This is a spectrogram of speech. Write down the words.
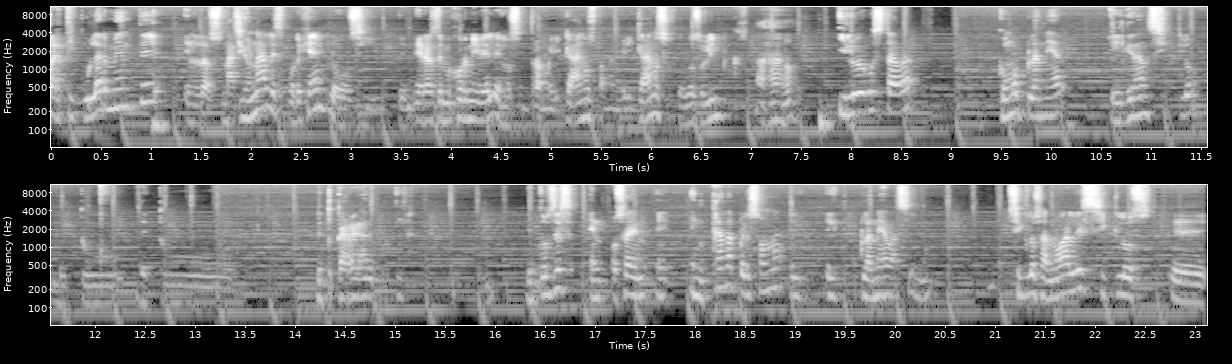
Particularmente en los nacionales, por ejemplo, o si eras de mejor nivel en los centroamericanos, panamericanos, Juegos Olímpicos. Y luego estaba cómo planear el gran ciclo de tu, de tu, de tu carrera deportiva. Entonces, en, o sea, en, cada persona él, planeaba así, ¿no? Ciclos anuales, ciclos eh,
